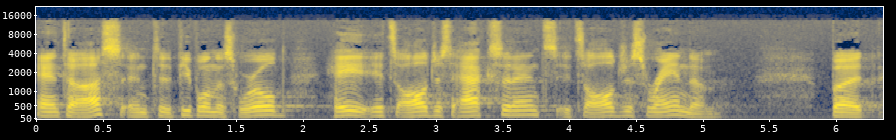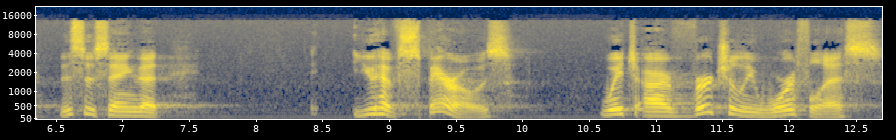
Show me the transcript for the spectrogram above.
And to us and to the people in this world, hey, it's all just accidents, it's all just random. But this is saying that you have sparrows, which are virtually worthless,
